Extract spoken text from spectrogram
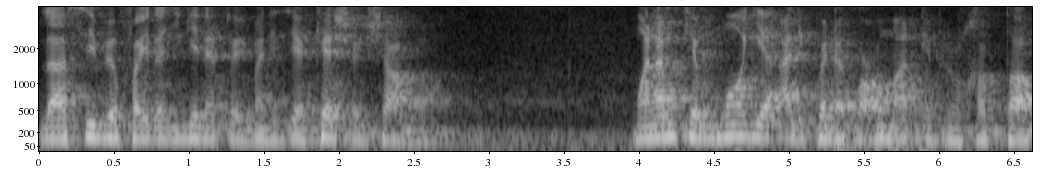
la sivyo faida nyingine tutaimalizia kesho inshallah. Mwanamke mmoja alikwenda kwa Umar ibn al-Khattab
